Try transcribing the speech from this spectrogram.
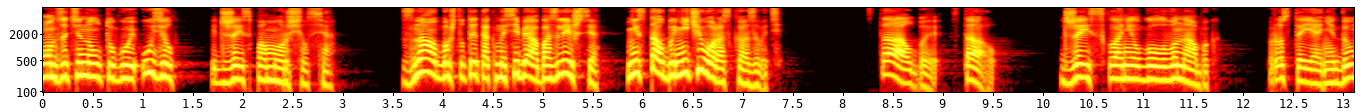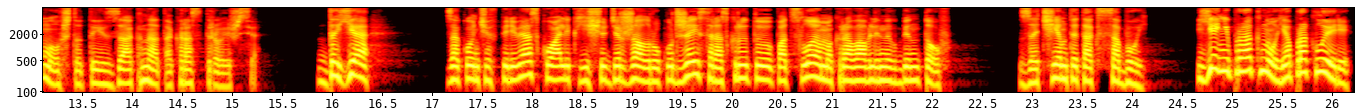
Он затянул тугой узел, и Джейс поморщился. «Знал бы, что ты так на себя обозлишься, не стал бы ничего рассказывать». «Стал бы, стал». Джейс склонил голову на бок. «Просто я не думал, что ты из-за окна так расстроишься». «Да я...» Закончив перевязку, Алик еще держал руку Джейса, раскрытую под слоем окровавленных бинтов. «Зачем ты так с собой? Я не про окно, я про Клэри.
